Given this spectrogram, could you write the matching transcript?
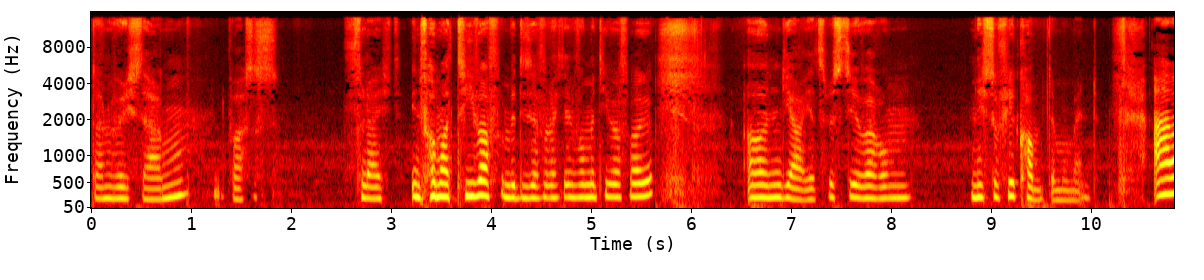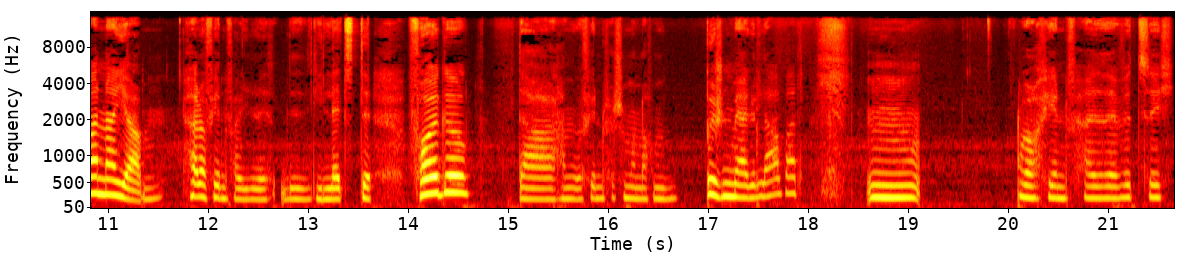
dann würde ich sagen, was ist vielleicht informativer mit dieser vielleicht informativer Folge. Und ja, jetzt wisst ihr, warum nicht so viel kommt im Moment. Aber naja, hört auf jeden Fall die, die, letzte Folge. Da haben wir auf jeden Fall schon mal noch ein bisschen mehr gelabert. Mm, war auf jeden Fall sehr witzig.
